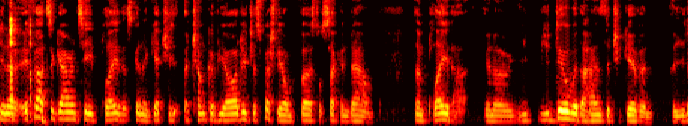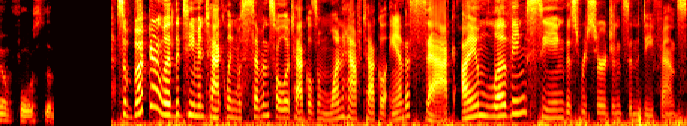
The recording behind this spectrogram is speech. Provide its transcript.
you know, if that's a guaranteed play that's going to get you a chunk of yardage, especially on first or second down, then play that. You know, you, you deal with the hands that you're given. You don't force them. So Buckner led the team in tackling with seven solo tackles and one half tackle and a sack. I am loving seeing this resurgence in the defense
